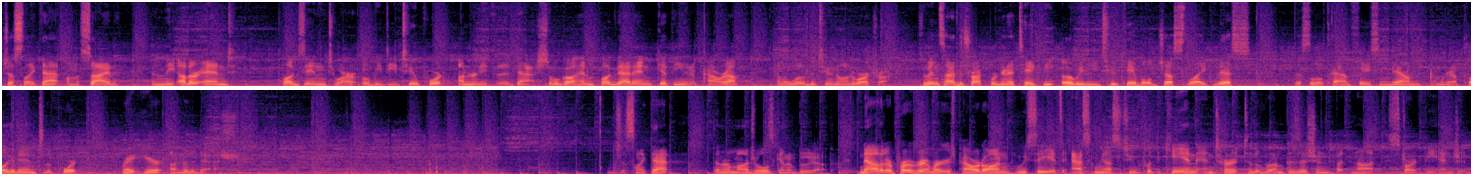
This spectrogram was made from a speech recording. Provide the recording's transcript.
just like that on the side. And the other end plugs into our OBD2 port underneath the dash. So we'll go ahead and plug that in, get the unit powered up, and we'll load the tune onto our truck. So inside the truck, we're gonna take the OBD2 cable just like this, this little tab facing down, and we're gonna plug it into the port right here under the dash. Just like that, then our module is gonna boot up. Now that our programmer is powered on, we see it's asking us to put the key in and turn it to the run position, but not start the engine.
